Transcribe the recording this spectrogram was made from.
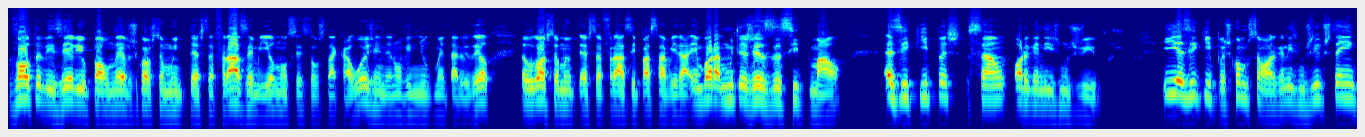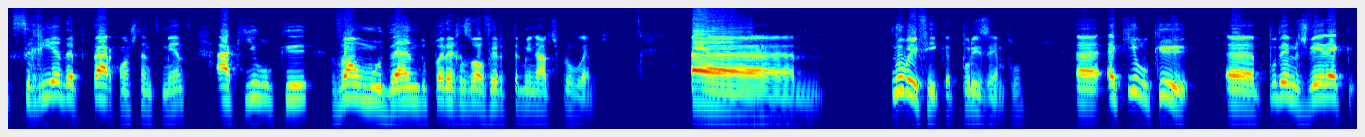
volto a dizer, e o Paulo Neves gosta muito desta frase, e ele não sei se ele está cá hoje, ainda não vi nenhum comentário dele, ele gosta muito desta frase e passa a vida, embora muitas vezes a cite mal, as equipas são organismos vivos. E as equipas, como são organismos vivos, têm que se readaptar constantemente àquilo que vão mudando para resolver determinados problemas. Uh, no Benfica, por exemplo, uh, aquilo que uh, podemos ver é que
